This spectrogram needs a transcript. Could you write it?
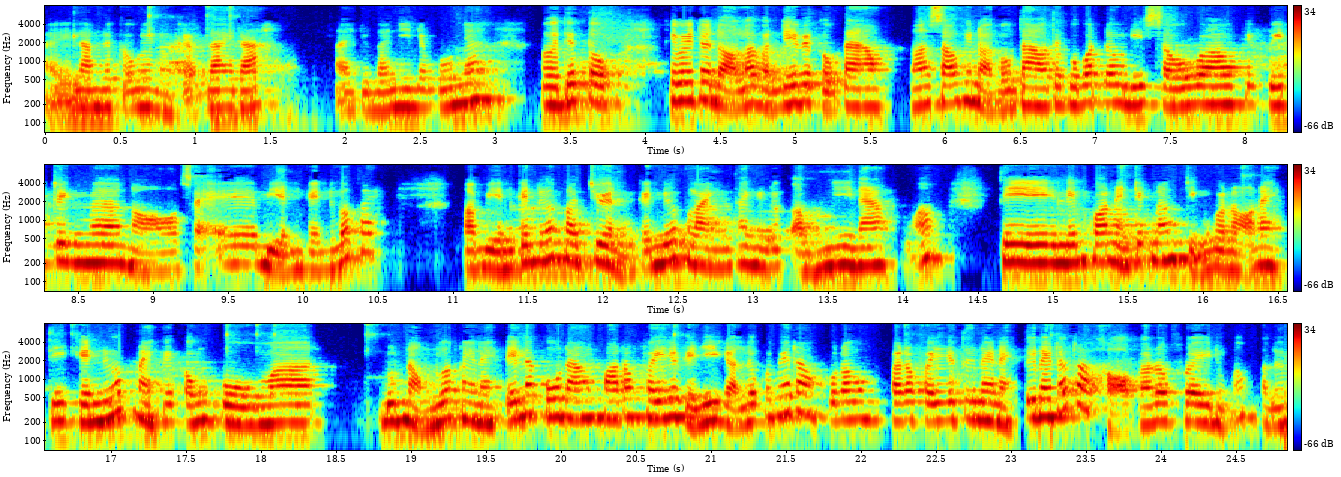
Đấy làm cho câu này nó kẹp dài ra. Đấy, chúng ta nhìn cho cô nhé rồi tiếp tục. Thì bây giờ đó là vấn đề về cấu tạo. Đó, sau khi nói cấu tạo thì cô bắt đầu đi sâu vào cái quy trình mà nó sẽ biến cái nước ấy và biến cái nước nó chuyển cái nước lành thành cái nước ấm như nào đúng không? thì liên quan đến chức năng chính của nó này thì cái nước này cái công cụ mà đun nóng nước này này đấy là cô đang paraphrase cho cái gì cả? Lúc có biết không? Cô đang paraphrase cho từ này này. Từ này rất là khó paraphrase đúng không? Được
